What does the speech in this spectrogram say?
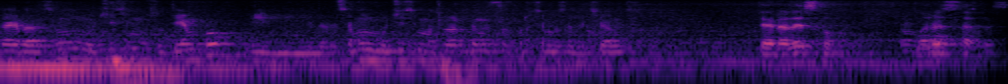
Le agradecemos muchísimo su tiempo y le deseamos muchísima suerte en estas próximas elecciones. Te agradezco. Buenas tardes.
